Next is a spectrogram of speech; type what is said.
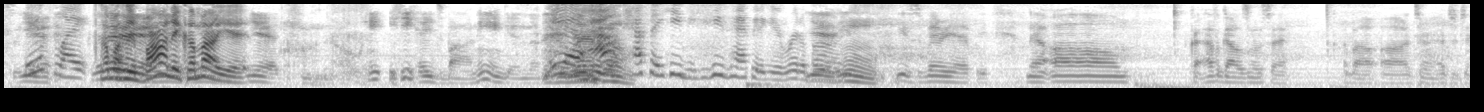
So, He was like, I'm about to say Bond didn't come yeah, out yet. Yeah, no, he he hates Bond. He ain't getting nothing. yeah, I, I think he be, he's happy to get rid of Bond. Yeah, he's Mm. he's very happy. Now, um, crap, I forgot what I was gonna say about uh Taron Egerton.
